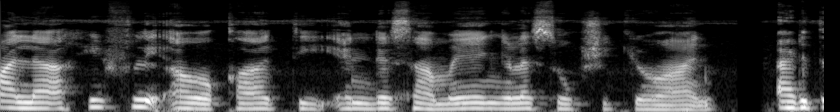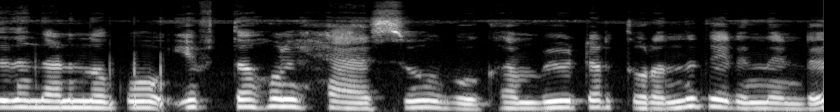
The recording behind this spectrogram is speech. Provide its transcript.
അലാഹിഫ്ലി ഔക്കാത്തി എന്റെ സമയങ്ങളെ സൂക്ഷിക്കുവാൻ. അടുത്തത് നോക്കൂ. ഇഫ്തഹുൽ ഹാസൂബു കമ്പ്യൂട്ടർ തുറന്നു തരുന്നുണ്ട്.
